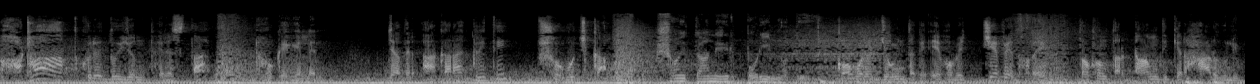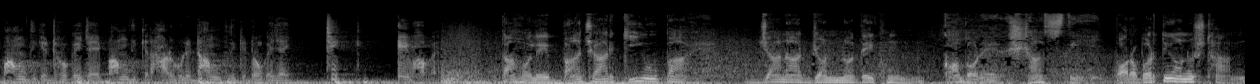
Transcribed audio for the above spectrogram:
হঠাৎ করে দুইজন ফেরেস্তা ঢুকে গেলেন যাদের আকার আকৃতি সবুজ কালো। শয়তানের পরিণতি। কবরের জমিন তাকে এভাবে চেপে ধরে তখন তার ডান দিকের হাড়গুলি বাম দিকে ঢোকে যায় বাম দিকের হাড়গুলি ডান দিকে ঢোকে যায়। ঠিক এইভাবে। তাহলে বাঁচার কি উপায়? জানার জন্য দেখুন কবরের শাস্তি। পরবর্তী অনুষ্ঠান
